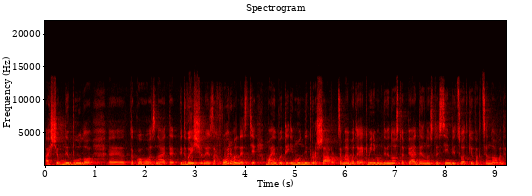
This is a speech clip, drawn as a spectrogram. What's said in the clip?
А щоб не було е, такого, знаєте, підвищеної захворюваності, має бути імунний прошарок. Це має бути як мінімум 95-97% вакцинованих.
